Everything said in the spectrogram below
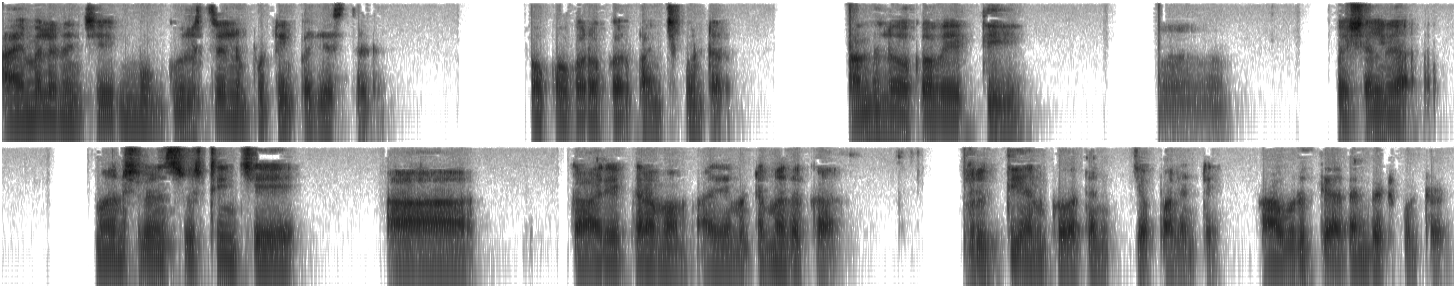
ఆమెల నుంచి ముగ్గురు స్త్రీలను పుట్టింపజేస్తాడు. ఒక్కొక్కరు పంచుకుంటారు. అందులో ఒక వ్యక్తి స్పెషల్గా మనుషులను సృష్టించే ఆ కార్యక్రమం అదేమంటే అదొక వృత్తి అనుకో అతను చెప్పాలంటే. ఆ వృత్తి అతను పెట్టుకుంటాడు.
